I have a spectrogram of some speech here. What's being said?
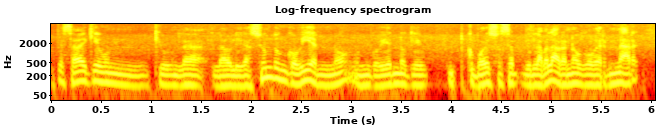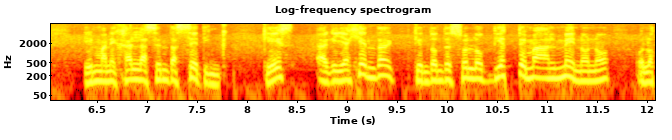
Usted sabe que, un, que un, la, la, obligación de un gobierno, un gobierno que, por eso es la palabra, no gobernar, es manejar la senda setting, que es aquella agenda que en donde son los 10 temas al menos, ¿no? O los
